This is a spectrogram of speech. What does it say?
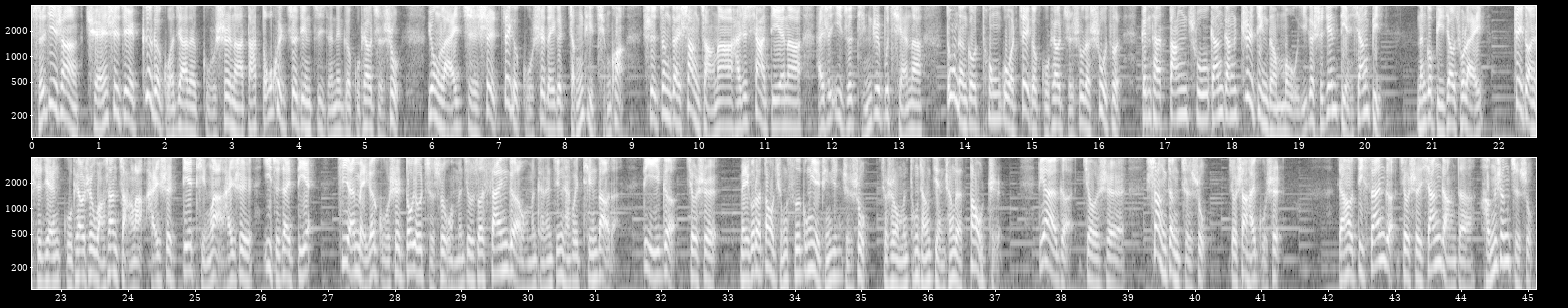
实际上，全世界各个国家的股市呢，它都会制定自己的那个股票指数，用来指示这个股市的一个整体情况是正在上涨呢，还是下跌呢，还是一直停滞不前呢？都能够通过这个股票指数的数字，跟它当初刚刚制定的某一个时间点相比，能够比较出来这段时间股票是往上涨了，还是跌停了，还是一直在跌。既然每个股市都有指数，我们就说三个，我们可能经常会听到的。第一个就是美国的道琼斯工业平均指数，就是我们通常简称的道指；第二个就是上证指数，就上海股市；然后第三个就是香港的恒生指数。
